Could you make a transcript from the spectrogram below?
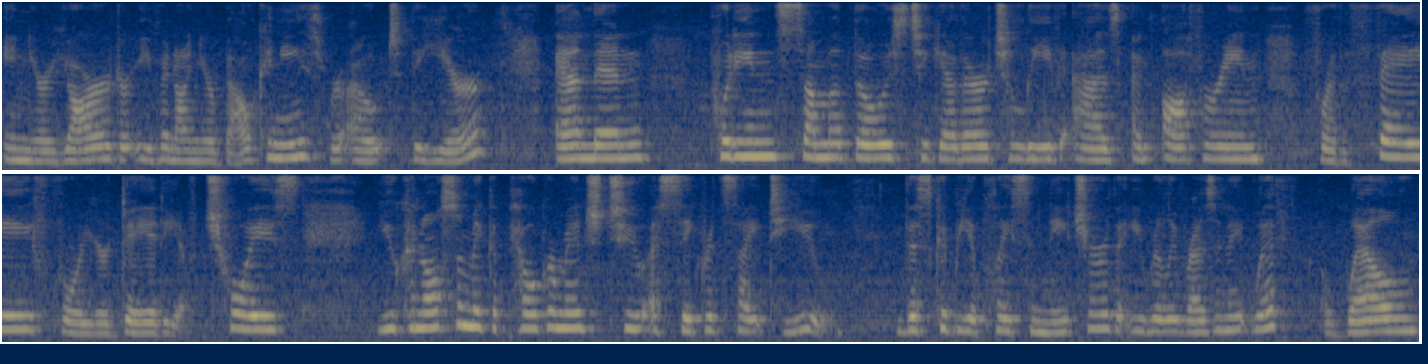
in your yard or even on your balcony throughout the year. And then putting some of those together to leave as an offering for the Fae, for your deity of choice. You can also make a pilgrimage to a sacred site to you. This could be a place in nature that you really resonate with, a well,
